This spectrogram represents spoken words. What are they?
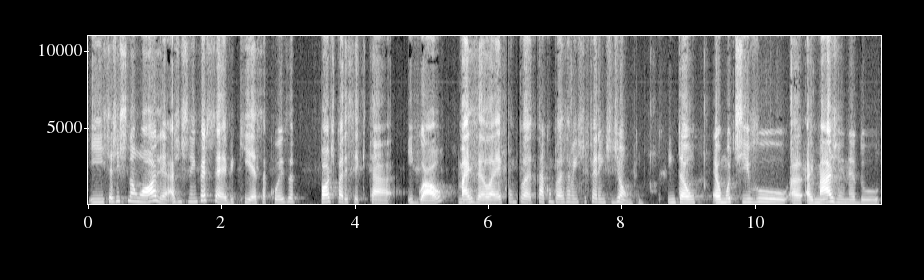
E se a gente não olha, a gente nem percebe que essa coisa pode parecer que está igual, mas ela é tá completamente diferente de ontem. Então, é o motivo, a, a imagem né, do,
